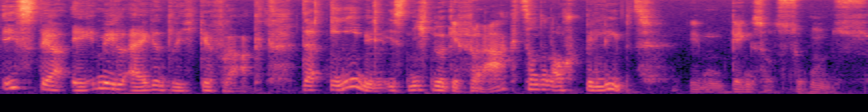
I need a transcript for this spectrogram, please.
Ist der Emil eigentlich gefragt? Der Emil ist nicht nur gefragt, sondern auch beliebt, im Gegensatz zu uns.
